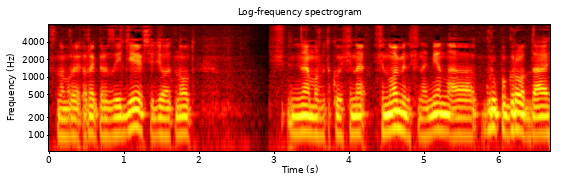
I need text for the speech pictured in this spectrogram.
в основном рэ- рэперы за идею все делают, но вот, не знаю, может быть, такой фено- феномен, феномен, а, группа Грот, да,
